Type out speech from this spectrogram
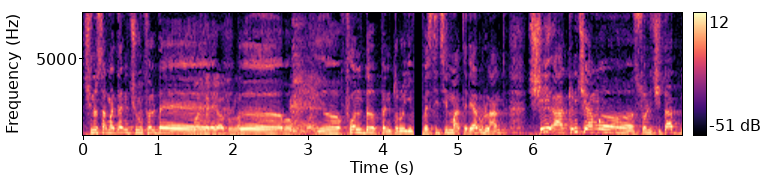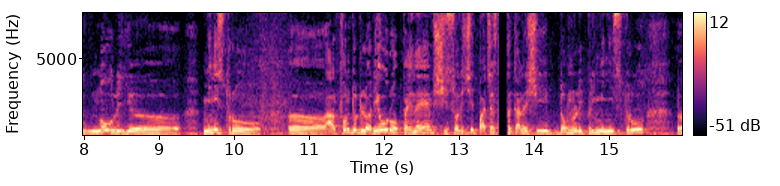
și nu s-a mai dat niciun fel de Material rulant. uh, uh, fond pentru investiții în material rulant și atunci am uh, solicitat noului uh, ministru uh, al fondurilor europene și solicit pe această cale și domnului prim-ministru uh,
